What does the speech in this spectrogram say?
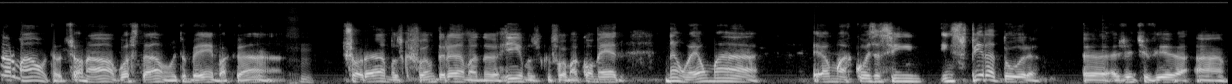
normal, tradicional, gostamos, muito bem, bacana. Hum. Choramos que foi um drama, né, rimos que foi uma comédia. Não, é uma é uma coisa assim inspiradora. Uh, a gente vê a, a,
